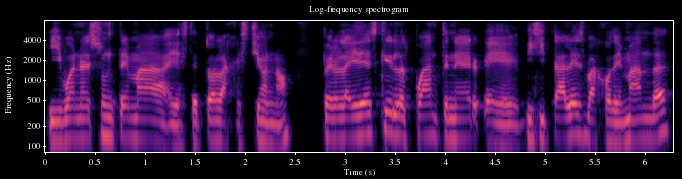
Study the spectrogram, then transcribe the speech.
y bueno, es un tema, este, toda la gestión, ¿no? Pero la idea es que los puedan tener eh, digitales bajo demanda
